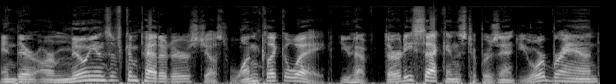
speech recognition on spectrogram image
and there are millions of competitors just one click away. You have 30 seconds to present your brand,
